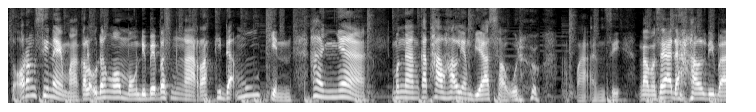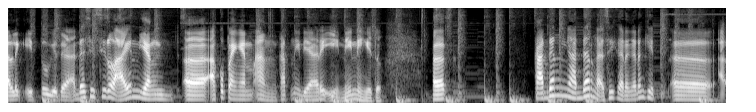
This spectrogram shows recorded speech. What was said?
seorang sinema kalau udah ngomong di bebas mengarah tidak mungkin hanya mengangkat hal-hal yang biasa. Waduh apaan sih? Nggak maksudnya ada hal di balik itu gitu ya. Ada sisi lain yang uh, aku pengen angkat nih di hari ini nih gitu. Uh, kadang nyadar nggak sih? Kadang-kadang kita uh,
